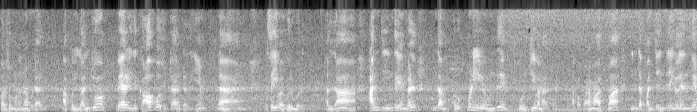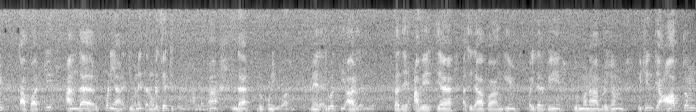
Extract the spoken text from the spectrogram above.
பரிசம் பண்ணணும்னா விடாது. அப்போ இது அஞ்சும் வேற இதுக்கு ஆப்போசிட்டாக இருக்கிறதையும் செய்வ விரும்புறது. அதுதான் அஞ்சு இந்திரியங்கள். இந்த ருக்மணி வந்து ஒரு ஜீவனாக இருக்கிறார் அப்போ பரமாத்மா இந்த பஞ்ச இந்திரியங்கள்லேருந்தையும் காப்பாற்றி அந்த ருக்மணியான ஜீவனை தன்னோட சேர்த்துக் கொள்ளும். அவ்வளவுதான் இந்த ருக்மணி விவாகம். மேல இருபத்தி ஆறுல இருந்து தது அவேத்திய அசிதாபாங்கீம் வைதர்பி துர்மனாபிருஷம் விசிந்திய ஆப்தம்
